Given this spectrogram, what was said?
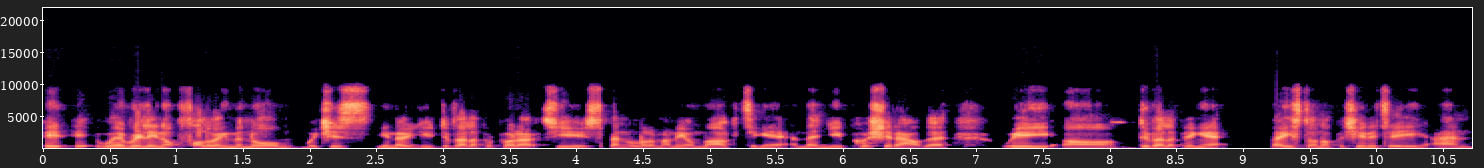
it, it, we're really not following the norm, which is you know you develop a product, you spend a lot of money on marketing it, and then you push it out there. We are developing it based on opportunity and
